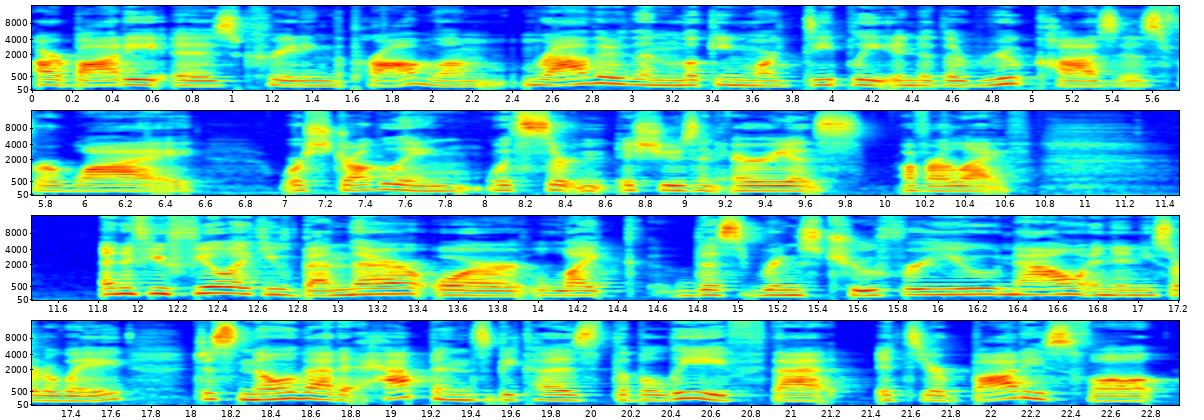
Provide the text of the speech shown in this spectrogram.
our body is creating the problem rather than looking more deeply into the root causes for why we're struggling with certain issues and areas of our life. And if you feel like you've been there or like this rings true for you now in any sort of way, just know that it happens because the belief that it's your body's fault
